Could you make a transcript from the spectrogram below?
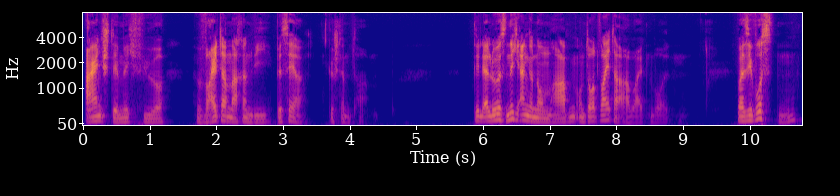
einstimmig für weitermachen wie bisher gestimmt haben. Den Erlös nicht angenommen haben und dort weiterarbeiten wollten. Weil sie wussten,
